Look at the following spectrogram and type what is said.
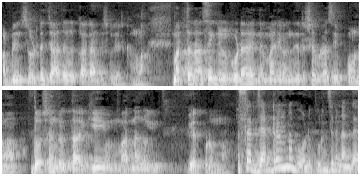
அப்படின்னு சொல்லிட்டு ஜாதகக்காரன் அப்படி சொல்லியிருக்காங்களாம். மற்ற ராசிகள் கூட இந்த மாதிரி வந்து ரிஷப் ராசி போனால் தோஷங்கள் தாக்கி மரணங்கள் ஏற்படுமா? சார் ஜென்ரல் நம்ம ஒன்று புரிஞ்சுக்கணுங்க.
